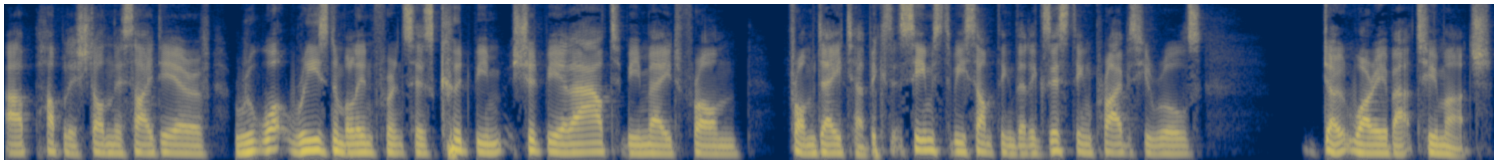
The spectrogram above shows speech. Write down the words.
uh, published on this idea of re- what reasonable inferences could be should be allowed to be made from from data, because it seems to be something that existing privacy rules don't worry about too much.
